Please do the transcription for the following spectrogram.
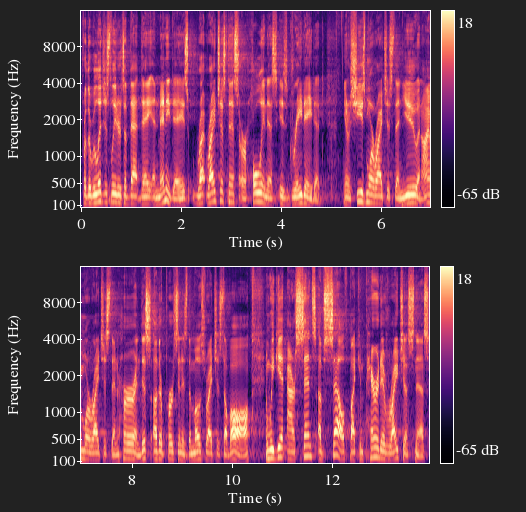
For the religious leaders of that day and many days, righteousness or holiness is gradated you know, she's more righteous than you, and I'm more righteous than her, and this other person is the most righteous of all. And we get our sense of self by comparative righteousness.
